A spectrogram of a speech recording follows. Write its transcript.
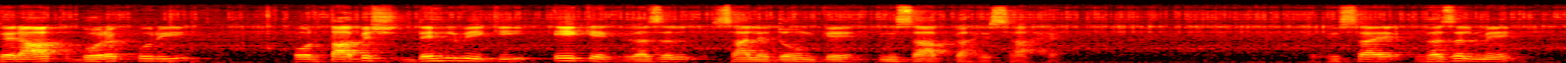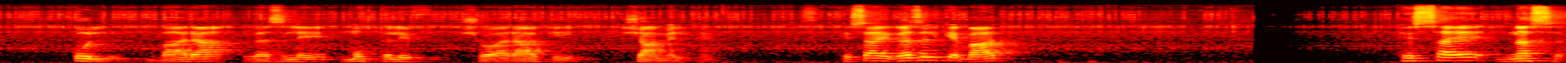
फ़िराक गोरखपुरी और ताबिश दहलवी की एक एक गज़ल साल दोम के निसाब का हिस्सा है। तो हिस्सा गज़ल में कुल बारह गज़लें मुख्तलिफ़ शुरा की शामिल हैं। हिस्सा गज़ल के बाद हिस्सा नसर,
